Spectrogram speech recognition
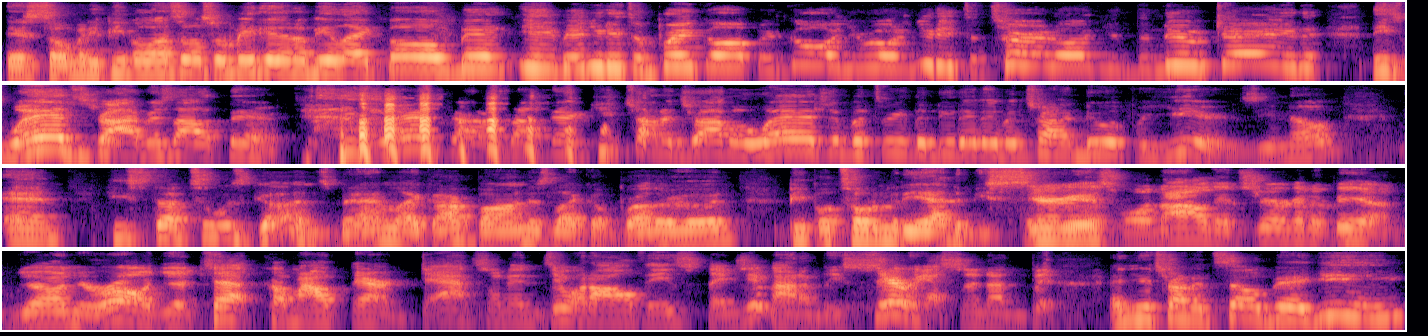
There's so many people on social media that'll be like, "Oh man, yeah, man, you need to break off and go on your own. You need to turn on the new day." These wedge drivers out there, these wedge drivers out there keep trying to drive a wedge in between the new day. They've been trying to do it for years, you know. And he stuck to his guns, man. Like our bond is like a brotherhood. People told him that he had to be serious. Well, now that you're gonna be a, you're on your own, you can't come out there dancing and doing all these things. You gotta be serious and a bit. And you're trying to tell Big E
